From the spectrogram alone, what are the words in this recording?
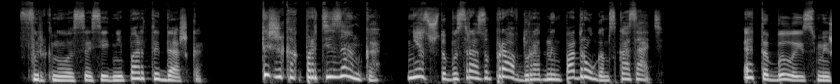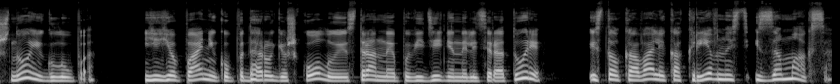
— фыркнула с соседней парты Дашка. «Ты же как партизанка. Нет, чтобы сразу правду родным подругам сказать». Это было и смешно, и глупо. Ее панику по дороге в школу и странное поведение на литературе истолковали как ревность из-за Макса.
